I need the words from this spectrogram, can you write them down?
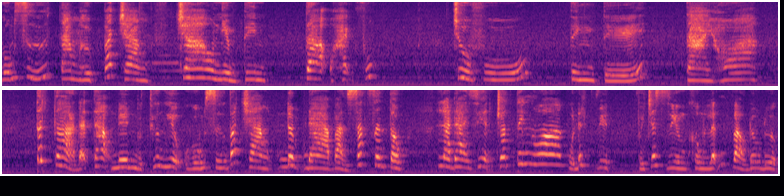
gốm sứ tam hợp bát tràng, trao niềm tin, tạo hạnh phúc. Chủ phú, tinh tế, tài hoa, tất cả đã tạo nên một thương hiệu gốm sứ bát tràng đậm đà bản sắc dân tộc, là đại diện cho tinh hoa của đất việt với chất riêng không lẫn vào đâu được.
